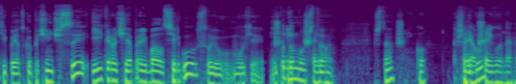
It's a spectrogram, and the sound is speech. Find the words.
Типа, я такой, починю часы, и, короче, я проебал серьгу свою в ухе и Шей- подумал, шейгу. что... Что? Шейгу. Шейгу? шейгу, да.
